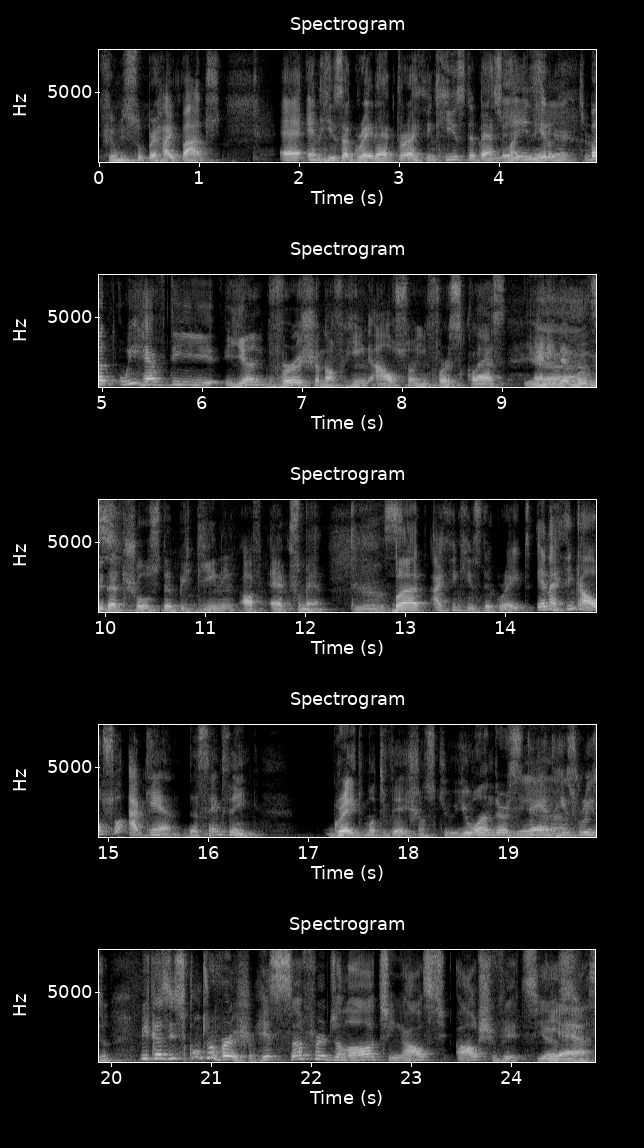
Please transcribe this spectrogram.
filmes super hypados. And he's a great actor. I think he's the best Amazing Magneto. actor. But we have the young version of him also in First Class and in the movie that shows the beginning of X Men. Yes. But I think he's the great, and I think also again the same thing. Great motivations too. You understand Yeah. his reason because it's controversial. He suffered a lot in Aus- Auschwitz. Yes. Yes,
